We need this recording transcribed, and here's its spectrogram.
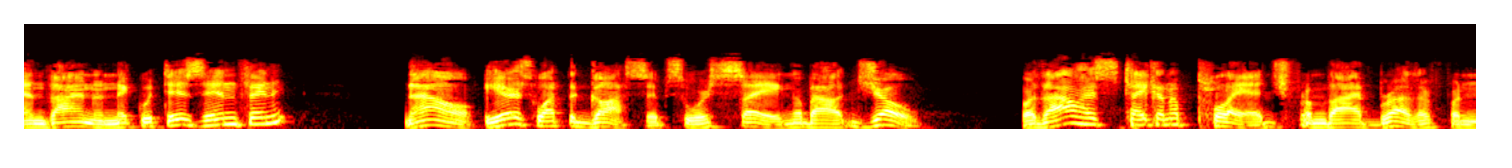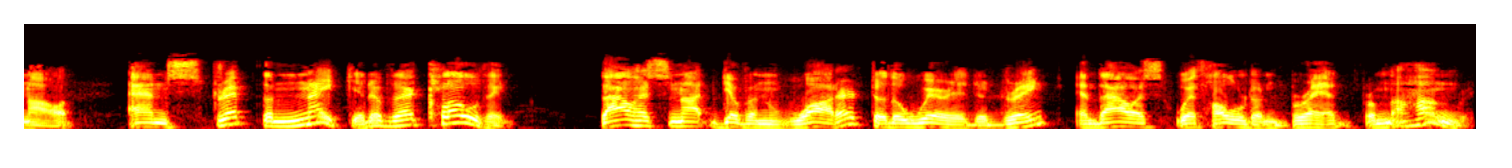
and thine iniquities infinite? Now, here's what the gossips were saying about Job. For thou hast taken a pledge from thy brother for naught, and stripped the naked of their clothing. Thou hast not given water to the weary to drink, and thou hast withholden bread from the hungry.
